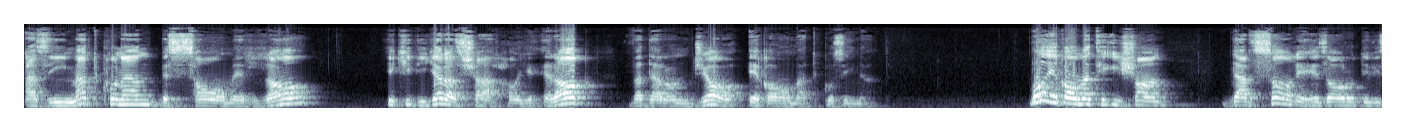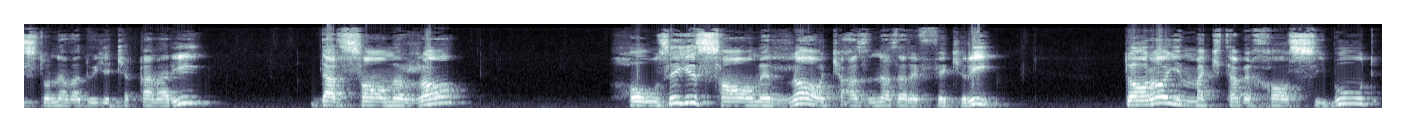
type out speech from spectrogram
عزیمت کنند به سامرا یکی دیگر از شهرهای عراق و در آنجا اقامت گزینند. با اقامت ایشان در سال 1291 قمری در سامرا حوزه سامرا که از نظر فکری دارای مکتب خاصی بود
